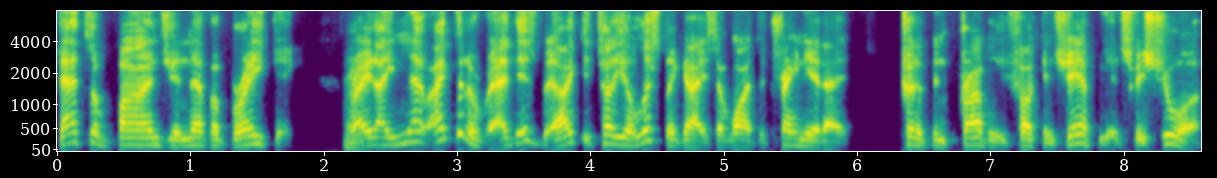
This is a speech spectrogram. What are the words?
That's a bond you're never breaking, right? right? I never, I could have read this, I could tell you a list of guys that wanted to train you that could have been probably fucking champions for sure.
